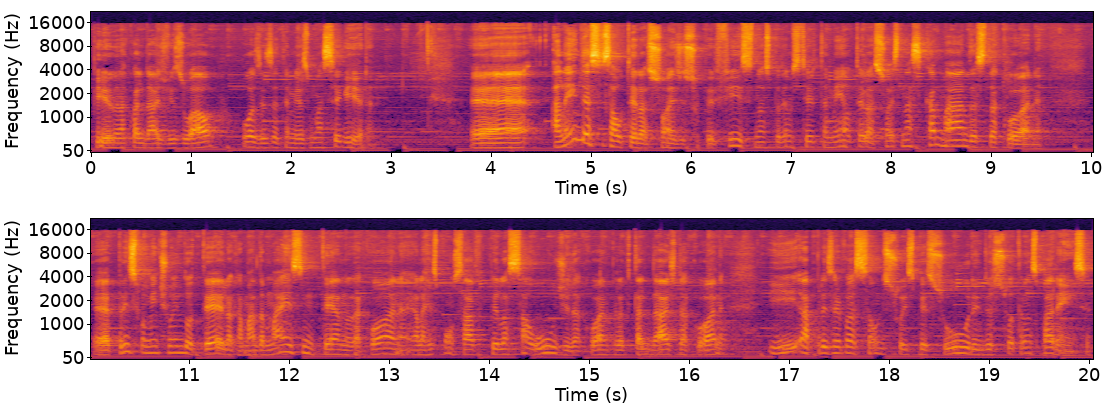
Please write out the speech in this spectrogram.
perda na qualidade visual ou às vezes até mesmo uma cegueira. É, além dessas alterações de superfície, nós podemos ter também alterações nas camadas da córnea. É, principalmente o endotélio, a camada mais interna da córnea, ela é responsável pela saúde da córnea, pela vitalidade da córnea e a preservação de sua espessura e de sua transparência.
